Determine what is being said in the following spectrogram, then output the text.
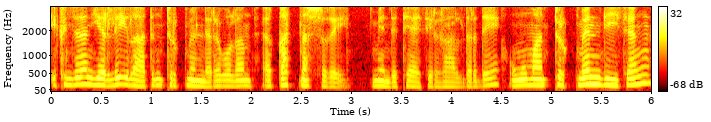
Ikinjiden, ýerli ilatyň türkmenlere bolan gatnaşygy. Mende täsir galdyrdy. Umuman türkmen diýseň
